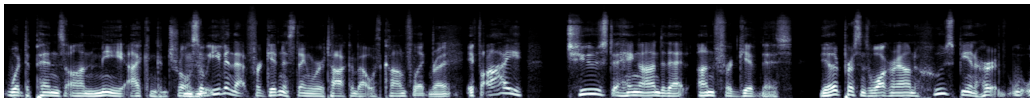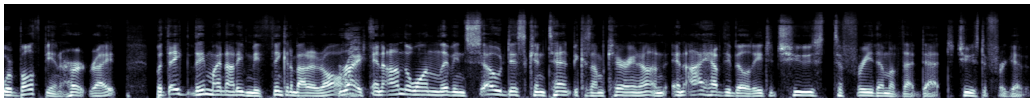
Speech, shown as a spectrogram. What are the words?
what depends on me, I can control. So mm-hmm. even that forgiveness thing we were talking about with conflict, Right. if I choose to hang on to that unforgiveness, the other person's walking around, who's being hurt? We're both being hurt, right? But they, they might not even be thinking about it at all. Right. And I'm the one living so discontent because I'm carrying on. And I have the ability to choose to free them of that debt, to choose to forgive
